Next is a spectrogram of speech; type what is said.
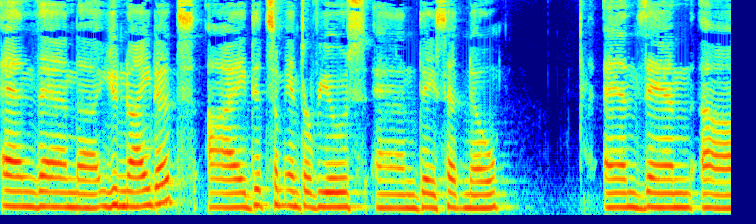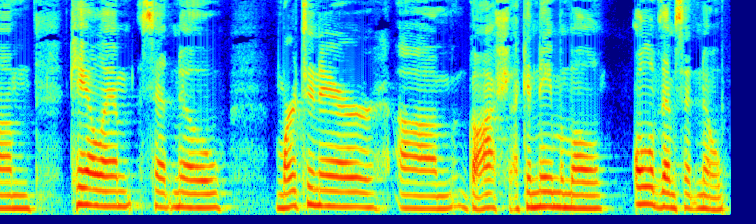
And then uh, United, I did some interviews and they said no. And then um, KLM said no. Martinair, um, gosh, I can name them all. All of them said no.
